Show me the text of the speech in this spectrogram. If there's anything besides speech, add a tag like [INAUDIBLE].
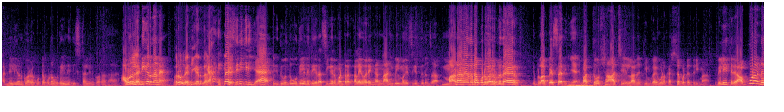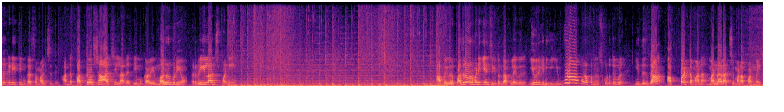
சன்னி லியோனுக்கு வர கூட்டம் கூட உதயநிதி ஸ்டாலினுக்கு வராதா? அவரும் நடிகர் தானே? வெறும் நடிகர் தான். என்ன சிரிக்கிறீங்க? [LAUGHS] இது வந்து உதயநிதி ரசிகர் மன்ற தலைவர் எங்க அண்ணன் அன்பில் மகேஷுக்கு தெரிஞ்சா மனவேதனைப்படுவார் பிரதர் இப்படிலாம் பேசாதீங்க. பத்து வருஷம் ஆட்சி இல்லாத திமுக எவ்வளவு கஷ்டப்பட்டு தெரியுமா? வெளியே தெரியாது. அவ்வளவு நெருக்கடி திமுக சமாளிச்சது. அந்த பத்து வருஷம் ஆட்சி இல்லாத திமுகவை மறுபடியும் ரீலான்ச் பண்ணி அப்ப இவர் பதினோரு மணிக்கு எஞ்சிக்கிட்டு இருந்தாப்ல இவர். இவருக்கு இன்னைக்கு இவ்வளவு பர்ஃபார்மன்ஸ் கொடுத்து இதுதான் அப்பட்டமான மன்னராட்சி மனப்பான்மை.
